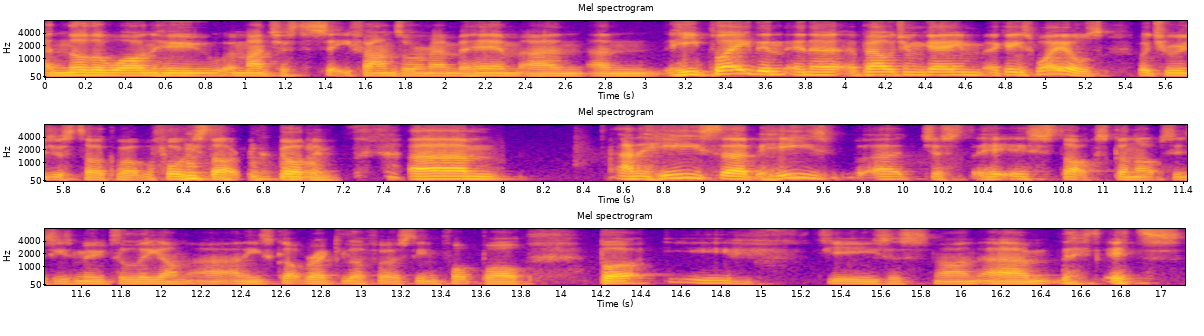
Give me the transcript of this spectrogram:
another one who Manchester City fans will remember him, and and he played in, in a, a Belgian game against Wales, which we were just talking about before we started recording. Um, and he's uh, he's uh, just his stock's gone up since he's moved to Lyon, uh, and he's got regular first team football. But Jesus, man, um, it's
